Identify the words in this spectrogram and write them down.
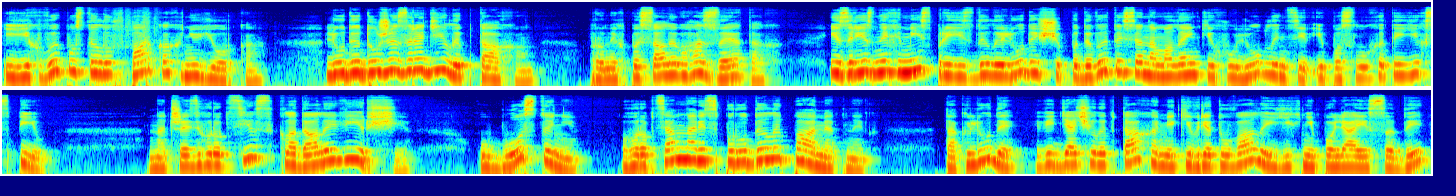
і їх випустили в парках Нью-Йорка. Люди дуже зраділи птахам, про них писали в газетах. Із різних місць приїздили люди, щоб подивитися на маленьких улюбленців і послухати їх спів. На честь горобців складали вірші. У Бостоні горобцям навіть спорудили пам'ятник. Так люди віддячили птахам, які врятували їхні поля і сади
